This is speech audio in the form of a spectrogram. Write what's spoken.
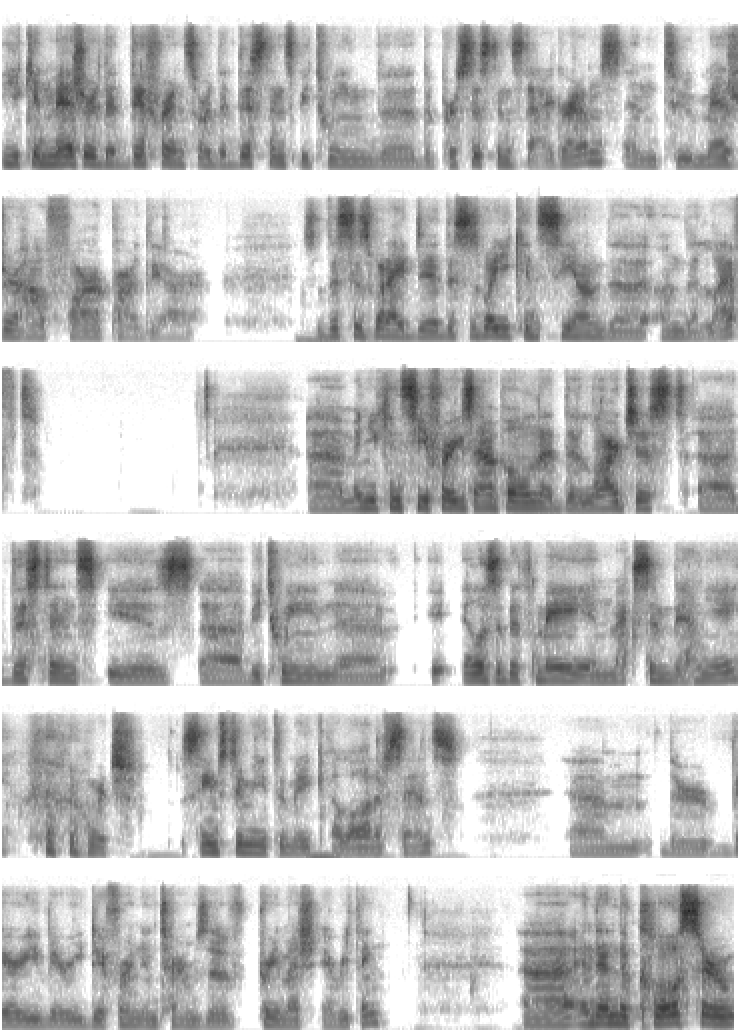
you can measure the difference or the distance between the, the persistence diagrams and to measure how far apart they are. So this is what I did. This is what you can see on the, on the left. Um, and you can see, for example, that the largest uh, distance is uh, between uh, Elizabeth May and Maxime Bernier, which seems to me to make a lot of sense. Um, they're very, very different in terms of pretty much everything. Uh, and then the closer,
